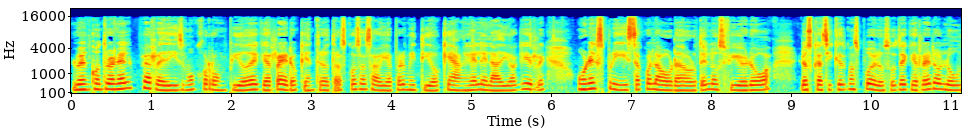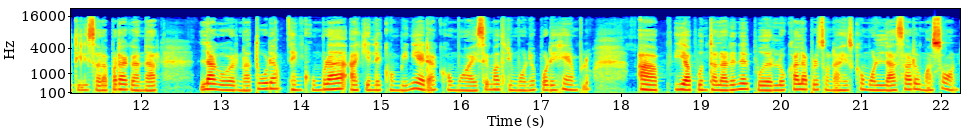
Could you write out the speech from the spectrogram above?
Lo encontró en el perredismo corrompido de Guerrero, que entre otras cosas había permitido que Ángel Eladio Aguirre, un expriista colaborador de los Figueroa, los caciques más poderosos de Guerrero, lo utilizara para ganar la gobernatura encumbrada a quien le conviniera, como a ese matrimonio, por ejemplo, y apuntalar en el poder local a personajes como Lázaro Mazón,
